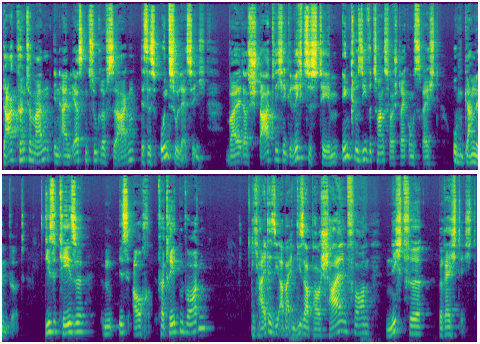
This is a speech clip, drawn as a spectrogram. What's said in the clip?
da könnte man in einem ersten Zugriff sagen, das ist unzulässig, weil das staatliche Gerichtssystem inklusive Zwangsvollstreckungsrecht umgangen wird. Diese These ähm, ist auch vertreten worden. Ich halte sie aber in dieser pauschalen Form nicht für berechtigt.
